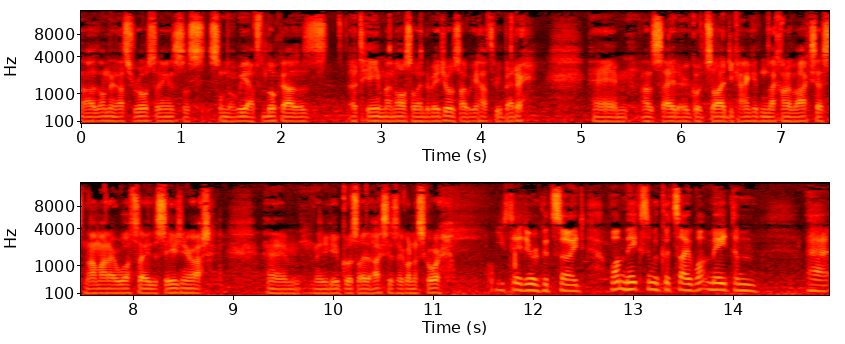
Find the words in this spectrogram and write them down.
I don't think that's roast. I think it's just something we have to look at as a team and also individuals that we have to be better. Um, as I say, they're a good side. You can't give them that kind of access, no matter what side of the season you're at. Um, when you give good side access, they're going to score. You say they're a good side. What makes them a good side? What made them uh,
